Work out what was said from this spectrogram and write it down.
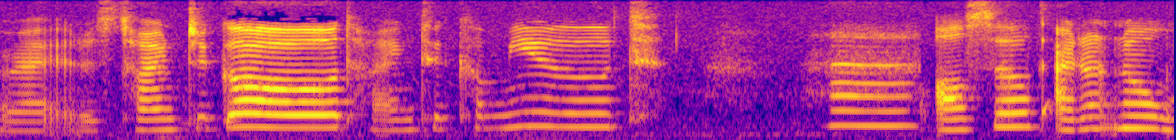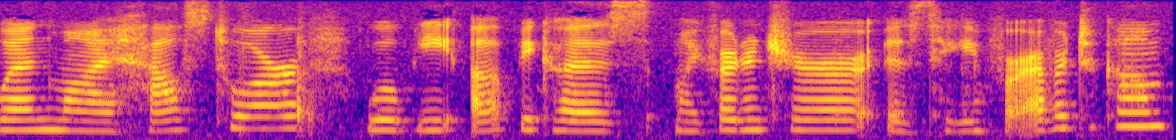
Alright, it is time to go, time to commute. Also, I don't know when my house tour will be up because my furniture is taking forever to come.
